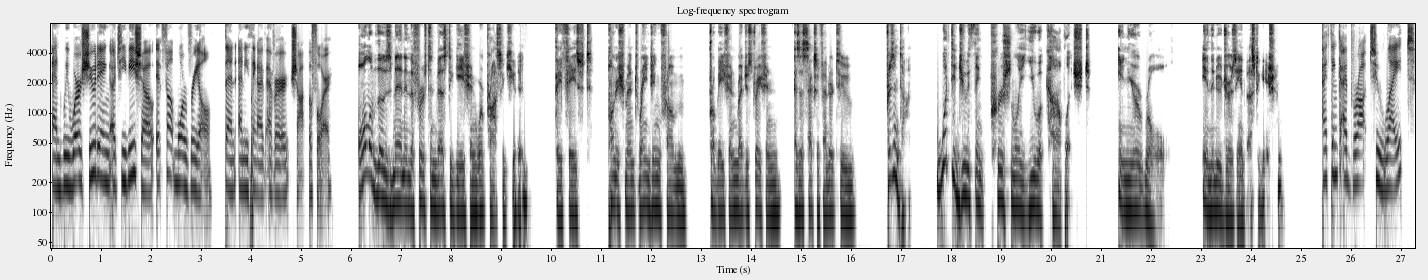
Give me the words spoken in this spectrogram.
and we were shooting a TV show, it felt more real than anything I've ever shot before. All of those men in the first investigation were prosecuted. They faced punishment ranging from probation, registration as a sex offender to prison time. What did you think personally you accomplished in your role in the New Jersey investigation? I think I brought to light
